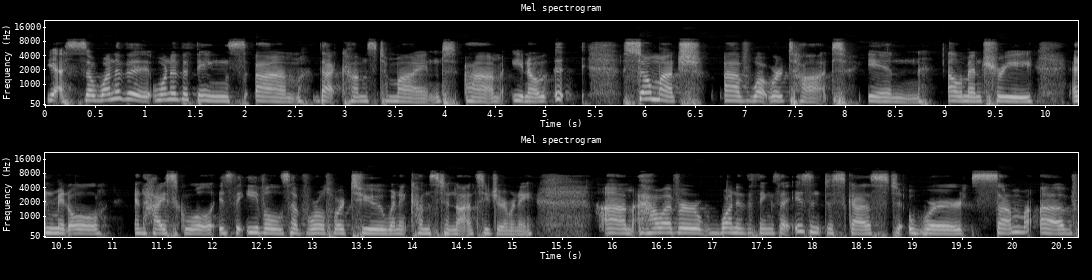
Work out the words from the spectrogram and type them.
Yes. So one of the one of the things um, that comes to mind, um, you know, it, so much of what we're taught in elementary and middle and high school is the evils of World War II when it comes to Nazi Germany. Um, however, one of the things that isn't discussed were some of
